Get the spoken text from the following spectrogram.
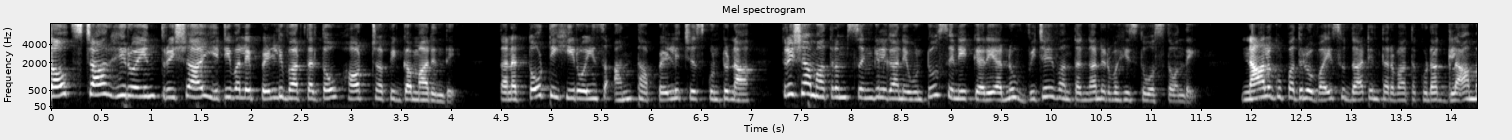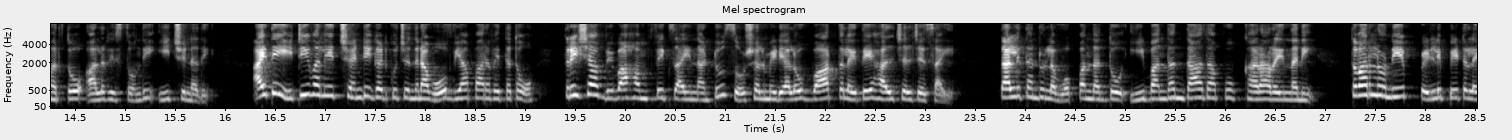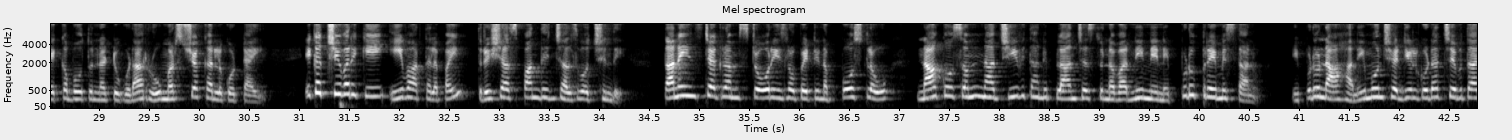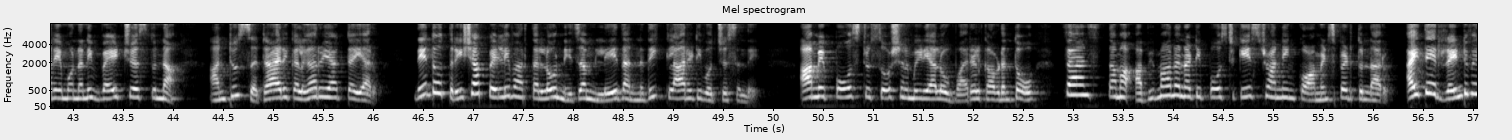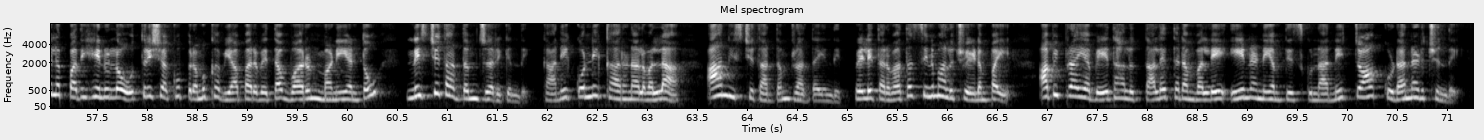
South star heroine Trisha ఇటీవలే పెళ్ళి వార్తలతో హాట్ టాపిక్గా మారింది. తన తోటి హీరోయిన్స్ అంతా పెళ్ళి చేసుకుంటున్న త్రిష మాత్రం సింగిల్గానే ఉంటూ సినీ కెరియర్ను విజయవంతంగా నిర్వహిస్తూ వస్తోంది. నాలుగు పదులు వయసు దాటిన తర్వాత కూడా గ్లామర్తో అలరిస్తోంది ఈ చిన్నది. అయితే ఇటీవలే చండీగఢ్కు చెందిన ఓ వ్యాపారవేత్తతో త్రిష వివాహం ఫిక్స్ అయిందంటూ సోషల్ మీడియాలో వార్తలైతే హల్చల్ చేశాయి. తల్లిదండ్రుల ఒప్పందంతో ఈ బంధం దాదాపు ఖరారైందని త్వరలోనే పెళ్ళిపీటలు ఎక్కబోతున్నట్టు కూడా రూమర్స్ చక్కర్లు కొట్టాయి. ఇక చివరికి ఈ వార్తలపై త్రిష స్పందించాల్సి వచ్చింది. తన ఇన్స్టాగ్రామ్ స్టోరీస్లో పెట్టిన పోస్ట్లో నా కోసం నా జీవితాన్ని ప్లాన్ చేస్తున్న వారిని నేను ఎప్పుడూ ప్రేమిస్తాను. ఇప్పుడు నా హనీమూన్ షెడ్యూల్ కూడా చెబుతారేమోనని వెయిట్ చేస్తున్నా అంటూ సెటారికల్గా రియాక్ట్ అయ్యారు. దీంతో త్రిష పెళ్ళి వార్తల్లో నిజం లేదన్నది క్లారిటీ వచ్చేసింది. ఆమె పోస్ట్ సోషల్ మీడియాలో వైరల్ కావడంతో ఫ్యాన్స్ తమ అభిమాన నటి పోస్ట్కి స్టన్నింగ్ కామెంట్స్ పెడుతున్నారు. అయితే రెండు వేల పదిహేనులో త్రిషకు ప్రముఖ వ్యాపారవేత్త వరుణ్ మణియన్తో నిశ్చితార్థం జరిగింది. కానీ కొన్ని కారణాల వల్ల ఆ నిశ్చితార్థం రద్దయింది. పెళ్ళి తర్వాత సినిమాలు చేయడంపై అభిప్రాయ భేదాలు తలెత్తడం వల్లే ఏ నిర్ణయం తీసుకున్నారని టాక్ కూడా నడిచింది.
